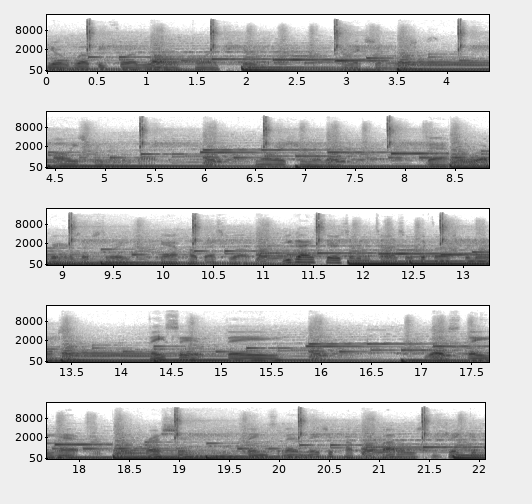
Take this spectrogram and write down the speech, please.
you're wealthy for a long going period. The next generations. Always remember that. And always remember that whoever hears our story can have hope as well. You guys hear it so many times from different entrepreneurs. They say it. They was they had depression, things of that nature, popping bottles, drinking,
